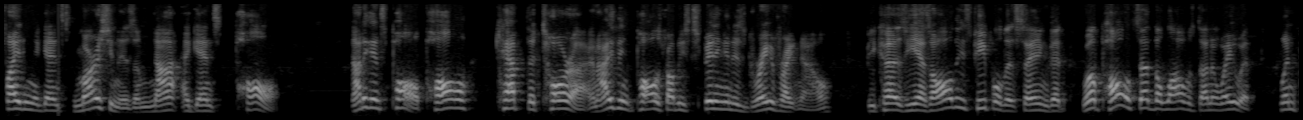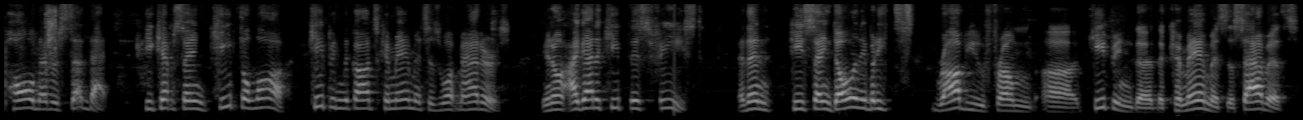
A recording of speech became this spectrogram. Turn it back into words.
fighting against Marcionism, not against Paul. Not against Paul. Paul kept the Torah. And I think Paul is probably spinning in his grave right now because he has all these people that saying that, well, Paul said the law was done away with. When Paul never said that. He kept saying, keep the law. Keeping the God's commandments is what matters. You know, I got to keep this feast. And then he's saying, don't anybody rob you from uh, keeping the, the commandments, the Sabbaths,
